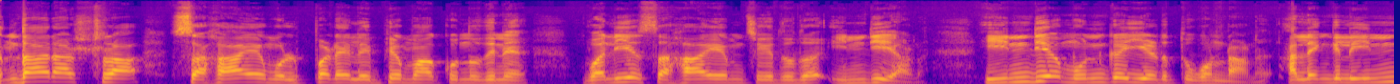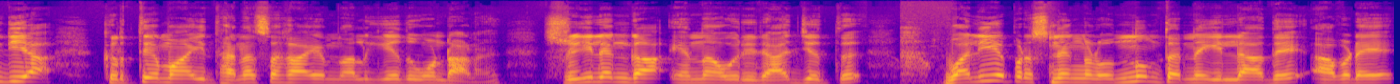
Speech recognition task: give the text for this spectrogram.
അന്താരാഷ്ട്ര സഹായം ഉൾപ്പെടെ ലഭ്യമാക്കുന്നതിന് വലിയ സഹായം ചെയ്തത് ഇന്ത്യയാണ്. ഇന്ത്യ മുൻകൈയെടുത്തുകൊണ്ടാണ് അല്ലെങ്കിൽ ഇന്ത്യ കൃത്യമായി ധനസഹായം നൽകിയതുകൊണ്ടാണ് ശ്രീലങ്ക എന്ന ഒരു രാജ്യത്ത് വലിയ പ്രശ്നങ്ങളൊന്നും തന്നെ ഇല്ലാതെ അവിടെ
